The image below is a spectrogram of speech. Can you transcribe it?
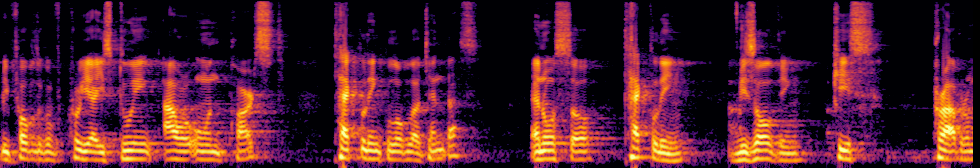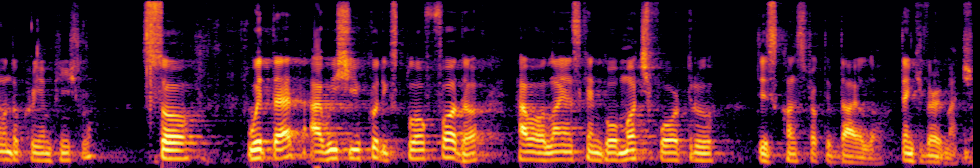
Republic of Korea is doing our own parts, tackling global agendas, and also tackling, resolving peace problem on the Korean Peninsula. So, with that, I wish you could explore further how our alliance can go much further through this constructive dialogue. Thank you very much.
